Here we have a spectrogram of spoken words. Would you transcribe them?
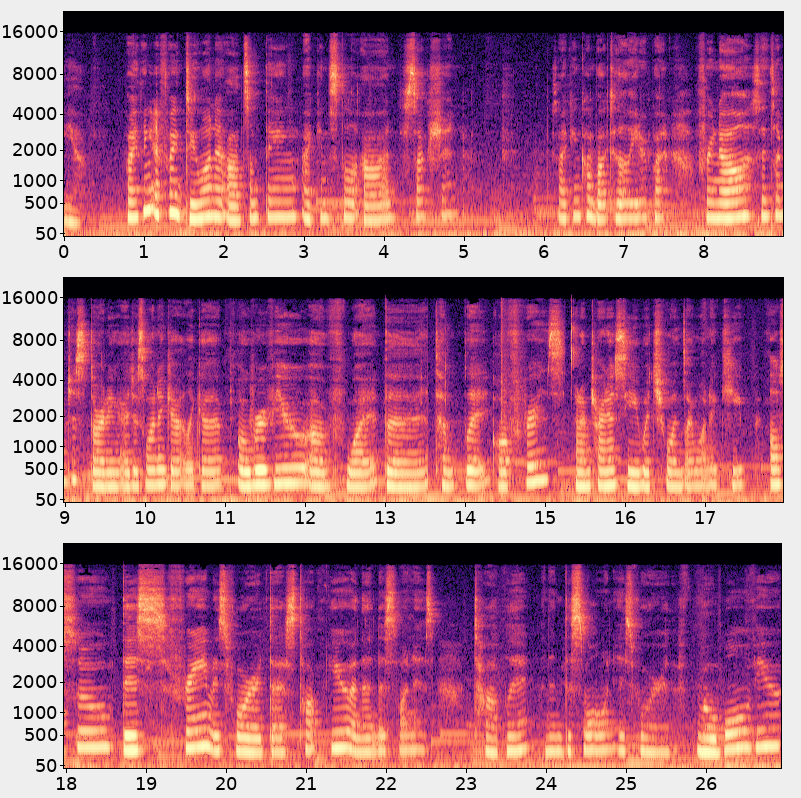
Yeah. But I think if I do want to add something, I can still add section. So I can come back to that later, but for now, since I'm just starting, I just want to get like a overview of what the template offers and I'm trying to see which ones I want to keep. Also, this frame is for desktop view and then this one is tablet and then the small one is for the mobile view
